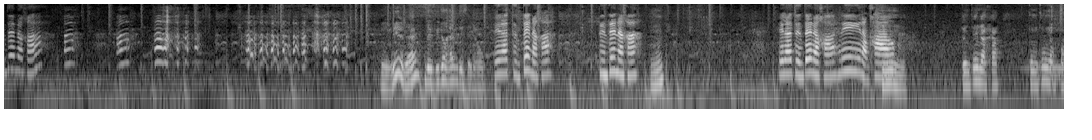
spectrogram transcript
นเต้นนะคะอะอะอะ Mm, weird, right? That We don't have this at home. เวลาตื่นเต้นนะคะ ตื่นเต้นนะคะ Hmm? เวลาตื่นเต้นนะคะ นี่หลังคา Hmm. ตื่นเต้นนะคะตื่นเต้นนะคะ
